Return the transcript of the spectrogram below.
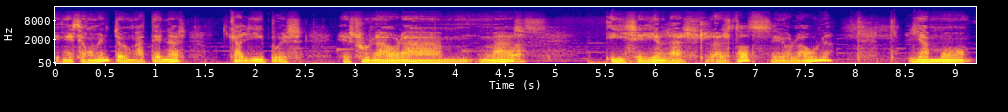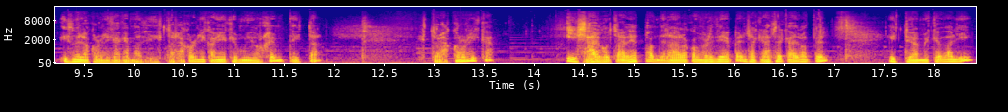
en este momento en Atenas, que allí pues es una hora más y serían las, las 12 o la una. llamo, hizo la crónica que me ha dicho, la crónica oye que es muy urgente y tal, esto es la crónica, y salgo otra vez para donde la conferencia de prensa, que era cerca del hotel, y yo me quedo allí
